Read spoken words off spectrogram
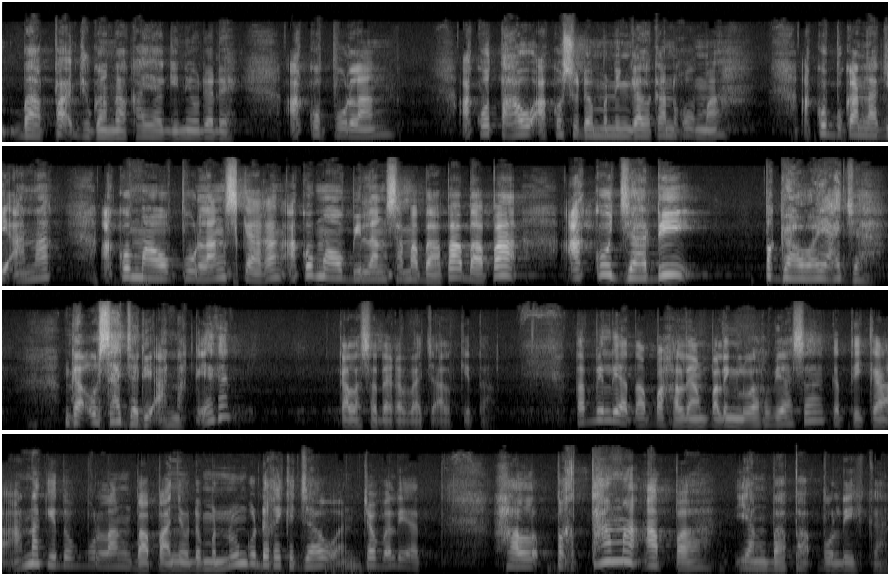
bapak juga nggak kayak gini udah deh. Aku pulang, aku tahu aku sudah meninggalkan rumah, Aku bukan lagi anak, aku mau pulang sekarang, aku mau bilang sama bapak, bapak aku jadi pegawai aja. Nggak usah jadi anak, ya kan? Kalau saudara baca Alkitab. Tapi lihat apa hal yang paling luar biasa ketika anak itu pulang, bapaknya udah menunggu dari kejauhan. Coba lihat. Hal pertama apa yang bapak pulihkan?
